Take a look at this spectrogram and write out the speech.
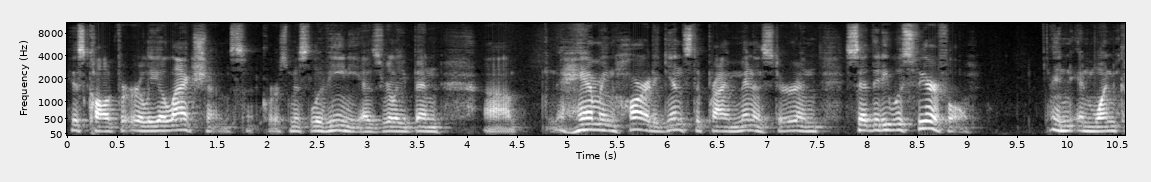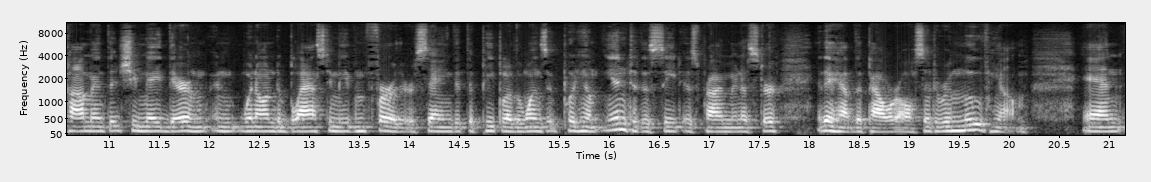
has called for early elections. Of course, Ms. Livni has really been uh, hammering hard against the prime minister and said that he was fearful and, and one comment that she made there and, and, went on to blast him even further, saying that the people are the ones that put him into the seat as prime minister, and they have the power also to remove him. And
